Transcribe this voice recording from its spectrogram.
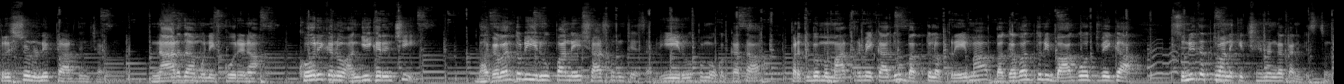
కృష్ణుడిని ప్రార్థించాడు. నారదాముని కోరిన కోరికను అంగీకరించి భగవంతుడు ఈ రూపాన్ని శాశ్వతం చేశాడు. ఈ రూపం ఒక కథ ప్రతిబింబ మాత్రమే కాదు భక్తుల ప్రేమ భగవంతుని భాగోద్వేగ సున్నితత్వానికి చిహ్నంగా కనిపిస్తుంది.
